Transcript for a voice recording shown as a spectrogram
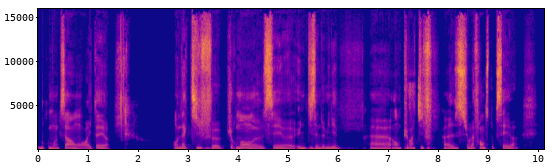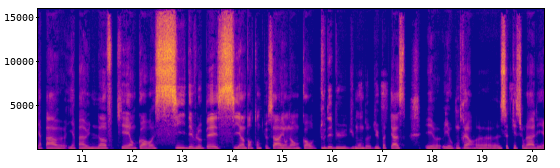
beaucoup moins que ça. En réalité, en actif euh, purement, c'est une dizaine de milliers en pur actif sur la France. Donc c'est n'y a pas il a pas une offre qui est encore si développée si importante que ça et on est encore au tout début du monde du podcast et, au contraire cette question là elle est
